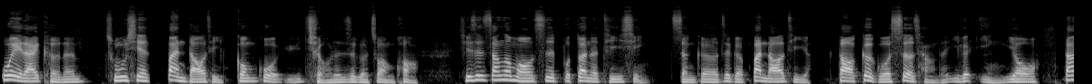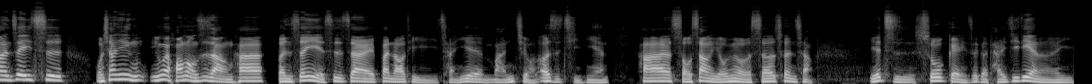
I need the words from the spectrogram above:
未来可能出现半导体供过于求的这个状况。其实张忠谋是不断的提醒整个这个半导体到各国设厂的一个隐忧。当然这一次，我相信，因为黄董事长他本身也是在半导体产业蛮久了，二十几年，他手上拥有了十二寸厂，也只输给这个台积电而已。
